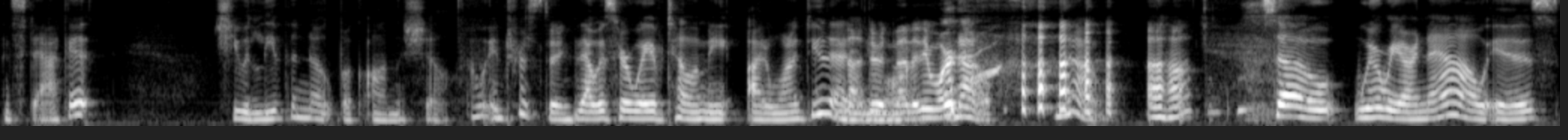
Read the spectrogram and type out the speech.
and stack it. she would leave the notebook on the shelf. Oh, interesting. That was her way of telling me I don't want to do that Not anymore. doing that anymore. No, no. uh-huh. So where we are now is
